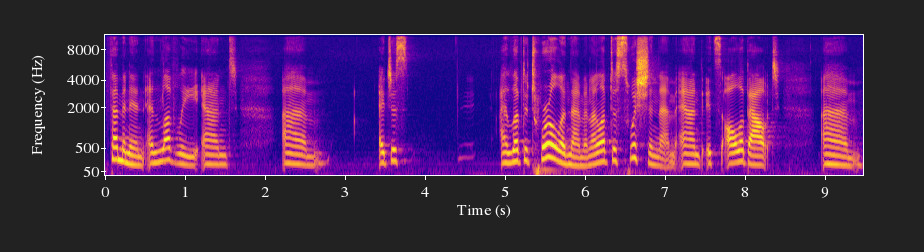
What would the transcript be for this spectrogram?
feminine and lovely. And um, I just, I love to twirl in them and I love to swish in them. And it's all about, um,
